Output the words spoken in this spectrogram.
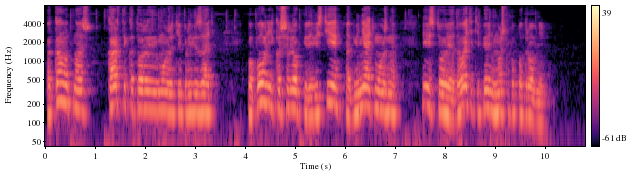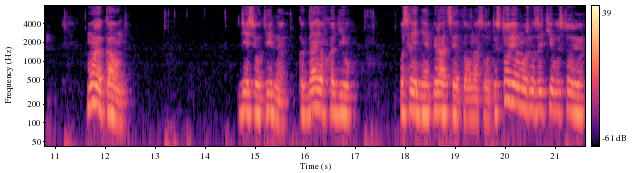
аккаунт наш, карты, которые можете привязать, пополнить кошелек, перевести, обменять можно и история. Давайте теперь немножко поподробнее. Мой аккаунт. Здесь вот видно, когда я входил. Последняя операция это у нас вот история, можно зайти в историю.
